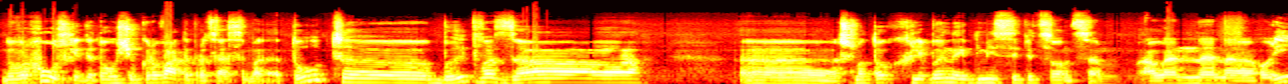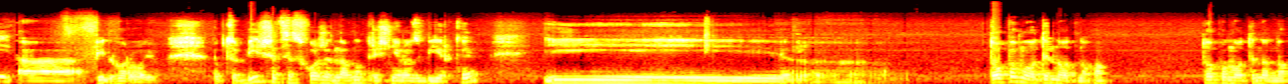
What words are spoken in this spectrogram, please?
до верхушки, для того, щоб керувати процесами. Тут е, битва за е, шматок хлібини і місце під сонцем, але не на горі, а під горою. Тобто більше це схоже на внутрішні розбірки і е, топимо один одного. Топимо один одного.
